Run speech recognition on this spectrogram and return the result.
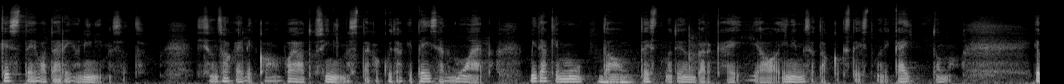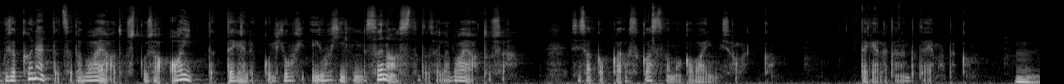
kes teevad äri, on inimesed, siis on sageli ka vajadus inimestega kuidagi teisel moel midagi muuta mm, -hmm. teistmoodi ümber käia, inimesed hakkaks teistmoodi käituma. ja kui sa kõnetad seda vajadust, kui sa aitad tegelikult juhi, juhil sõnastada selle vajaduse, siis hakkab kasvama ka valmisolek tegeleda nende teemadega mm..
